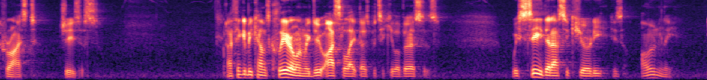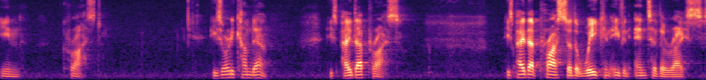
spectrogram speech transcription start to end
Christ Jesus. I think it becomes clearer when we do isolate those particular verses. We see that our security is only in Christ. He's already come down, He's paid that price. He's paid that price so that we can even enter the race.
